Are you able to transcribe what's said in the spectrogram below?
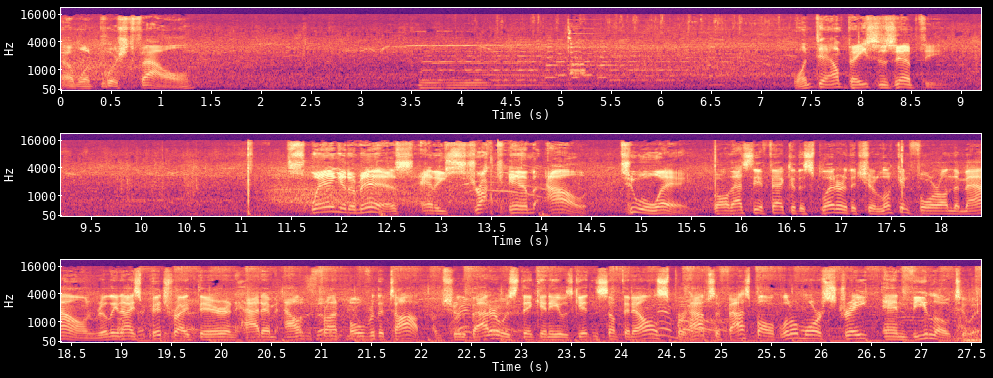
That one pushed foul. One down, base is empty. Swing and a miss, and he struck him out. Two away. Well, that's the effect of the splitter that you're looking for on the mound. Really nice pitch right there and had him out in front over the top. I'm sure the batter was thinking he was getting something else, perhaps a fastball with a little more straight and velo to it.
